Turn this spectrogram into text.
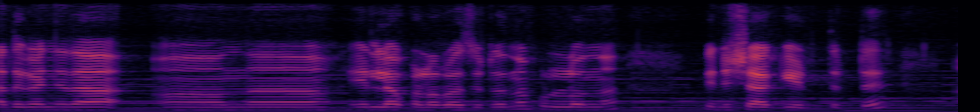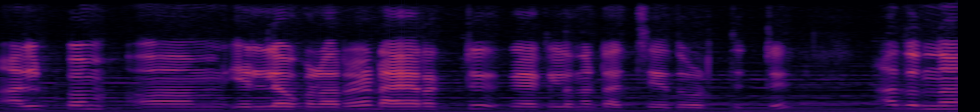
അത് കഴിഞ്ഞതാ ഒന്ന് യെല്ലോ കളർ വെച്ചിട്ടൊന്ന് ഫുള്ളൊന്ന് ഫിനിഷാക്കി എടുത്തിട്ട് അല്പം യെല്ലോ കളർ ഡയറക്റ്റ് കേക്കിലൊന്ന് ടച്ച് ചെയ്ത് കൊടുത്തിട്ട് അതൊന്ന്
